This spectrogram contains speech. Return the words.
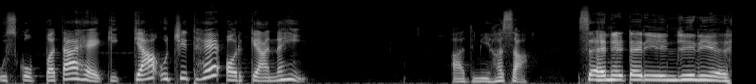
उसको पता है कि क्या उचित है और क्या नहीं। आदमी हंसा। सैनिटरी इंजीनियर?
